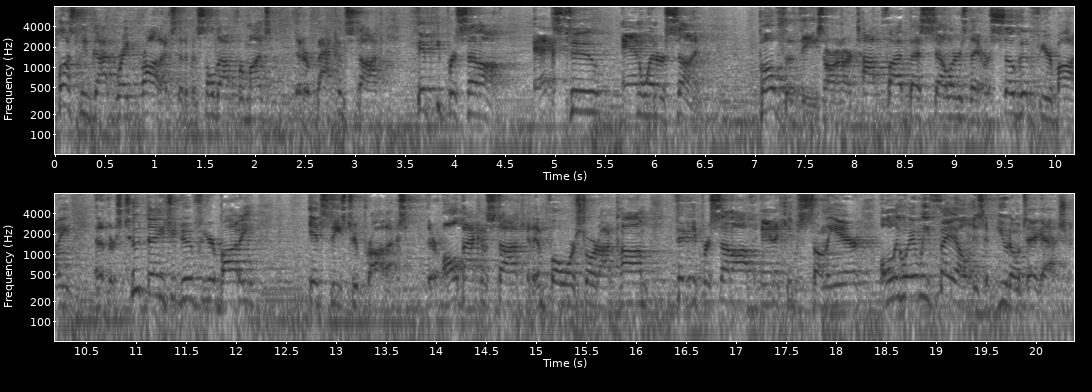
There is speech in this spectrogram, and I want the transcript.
Plus, we've got great products that have been sold out for months that are back in stock, 50% off. X2 and Winter Sun. Both of these are in our top five best sellers. They are so good for your body. And if there's two things you do for your body, it's these two products. They're all back in stock at InfoWarsStore.com, 50% off, and it keeps us on the air. Only way we fail is if you don't take action.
